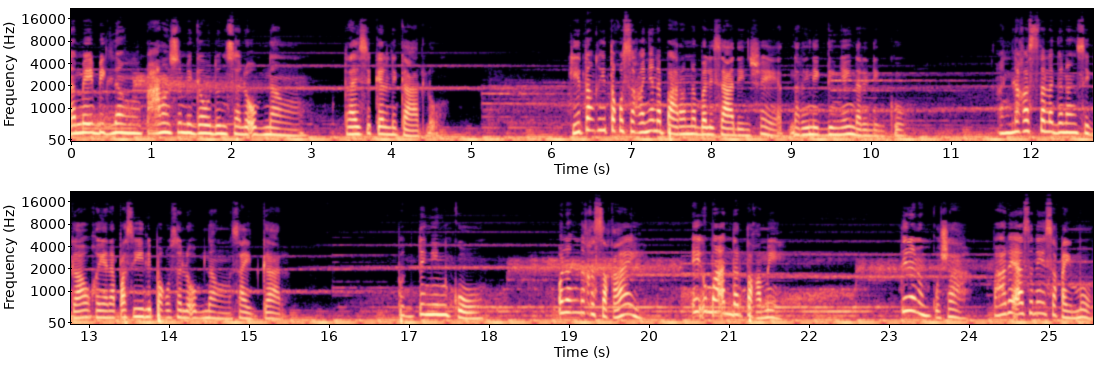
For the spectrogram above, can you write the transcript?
na may biglang parang sumigaw dun sa loob ng tricycle ni Carlo. Kitang kita ko sa kanya na parang nabalisa din siya eh, at narinig din niya yung narinig ko. Ang lakas talaga ng sigaw kaya napasilip ako sa loob ng sidecar. Pagtingin ko, walang nakasakay. Eh umaandar pa kami. Tinanong ko siya, pare asa na yung sakay mo?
